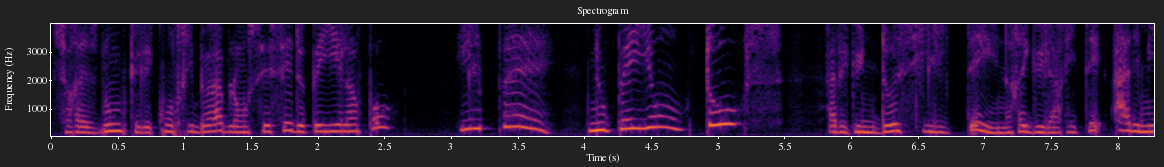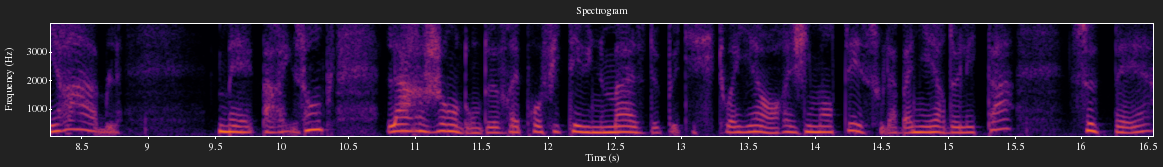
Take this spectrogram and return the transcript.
serait-ce donc que les contribuables ont cessé de payer l'impôt? Ils paient nous payons tous avec une docilité et une régularité admirables. Mais, par exemple, l'argent dont devrait profiter une masse de petits citoyens enrégimentés sous la bannière de l'État se perd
